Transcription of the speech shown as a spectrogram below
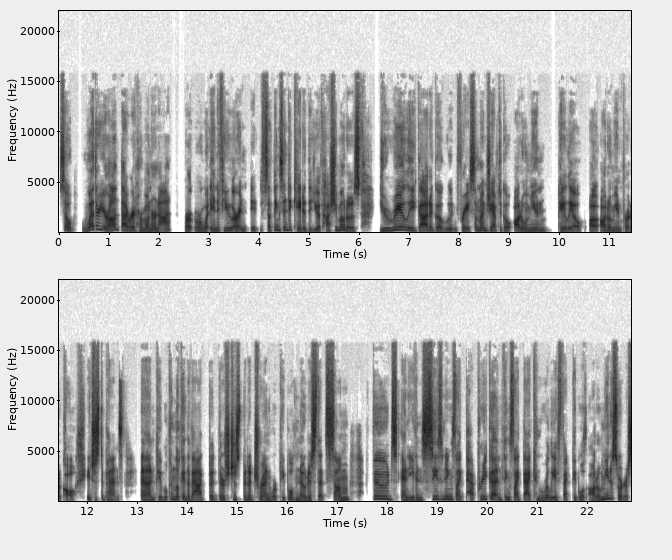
So whether you're on thyroid hormone or not, or, or what and if you are in, if something's indicated that you have hashimoto's you really got to go gluten free sometimes you have to go autoimmune paleo uh, autoimmune protocol it just depends and people can look into that but there's just been a trend where people have noticed that some foods and even seasonings like paprika and things like that can really affect people with autoimmune disorders.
